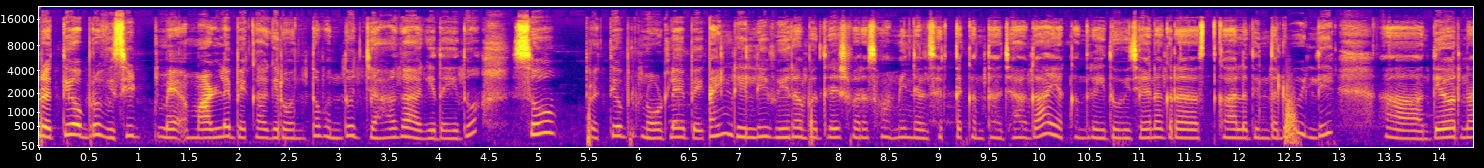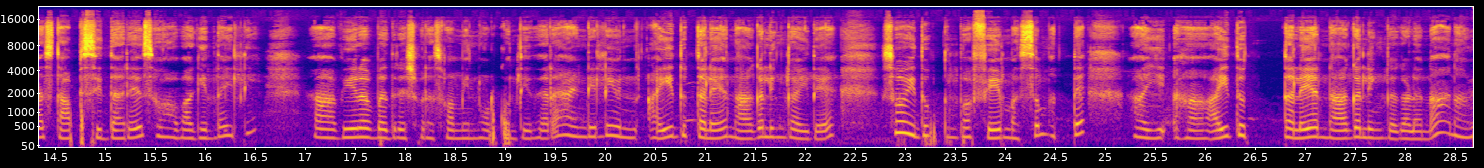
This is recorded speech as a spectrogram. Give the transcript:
ಪ್ರತಿಯೊಬ್ಬರು ವಿಸಿಟ್ ಮೇ ಮಾಡಲೇಬೇಕಾಗಿರುವಂಥ ಒಂದು ಜಾಗ ಆಗಿದೆ ಇದು. ಸೊ ಪ್ರತಿಯೊಬ್ಬರು ನೋಡಲೇಬೇಕು. ಆ್ಯಂಡ್ ಇಲ್ಲಿ ವೀರಭದ್ರೇಶ್ವರ ಸ್ವಾಮಿ ನೆಲೆಸಿರ್ತಕ್ಕಂಥ ಜಾಗ. ಯಾಕಂದರೆ ಇದು ವಿಜಯನಗರ ಕಾಲದಿಂದಲೂ ಇಲ್ಲಿ ದೇವ್ರನ್ನ ಸ್ಥಾಪಿಸಿದ್ದಾರೆ. ಸೊ ಆವಾಗಿಂದ ಇಲ್ಲಿ ವೀರಭದ್ರೇಶ್ವರ ಸ್ವಾಮಿ ನೋಡ್ಕೊತಿದ್ದಾರೆ. ಆ್ಯಂಡ್ ಇಲ್ಲಿ ಐದು ತಲೆಯ ನಾಗಲಿಂಗ ಇದೆ. ಸೊ ಇದು ತುಂಬ ಫೇಮಸ್ ಮತ್ತು ಐದು ತಲೆಯ ನಾಗಲಿಂಗಗಳನ್ನು ನಾವು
